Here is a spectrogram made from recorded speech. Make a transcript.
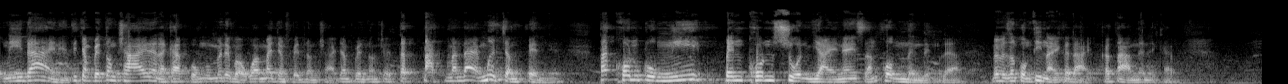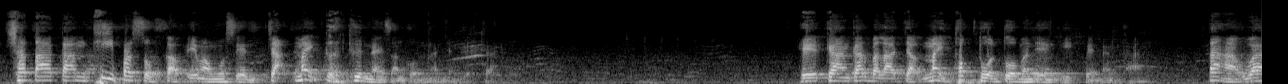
กนี้ได้เนี่ยที่จำเป็นต้องใช้นะครับ ผมไม่ได้บอกว่าไม่จำเป็นต้องใช้จำเป็นต้องใช้แต่ตัดมันได้เมื่อจำเป็นเนี่ยถ้าคนกลุ่มนี้เป็นคนส่วนใหญ่ในสังคมหนึ่งหนึ่งแล้วไม่เป็นสังคมที่ไหนก็ได้ก็ตามนี่นะครับชะตากรรมที่ประสบกับเอมามูเซนจะไม่เกิดขึ้นในสังคมนั้นอย่างเด็ดขาดเหตุการณ์การบลาจะไม่ทบทวนตัวมันเองอีกเป็นอันขาด ถ้าหากว่า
